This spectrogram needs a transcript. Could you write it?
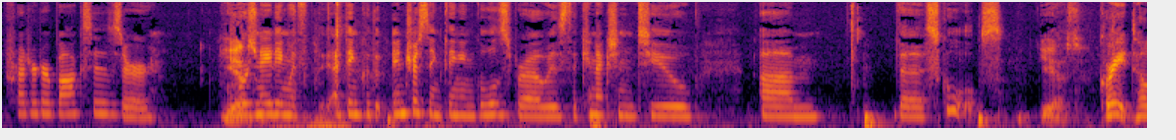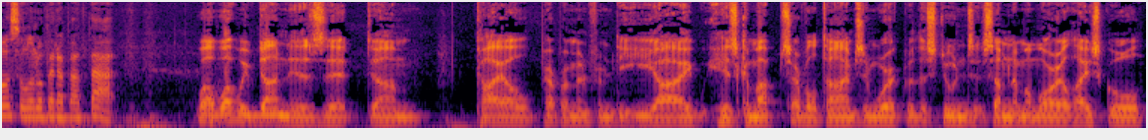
predator boxes or Yes. coordinating with? I think the interesting thing in Gouldsboro is the connection to um, the schools. Yes. Great. Tell us a little bit about that. Well, what we've done is that um, Kyle Pepperman from DEI has come up several times and worked with the students at Sumner Memorial High School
